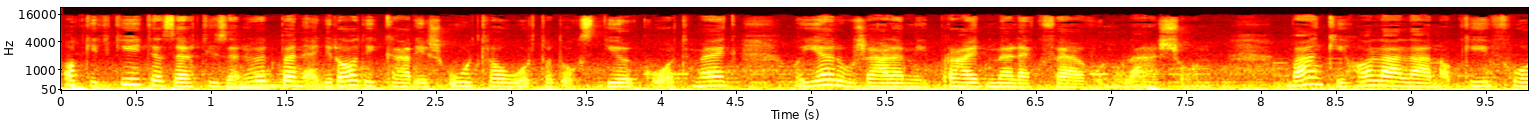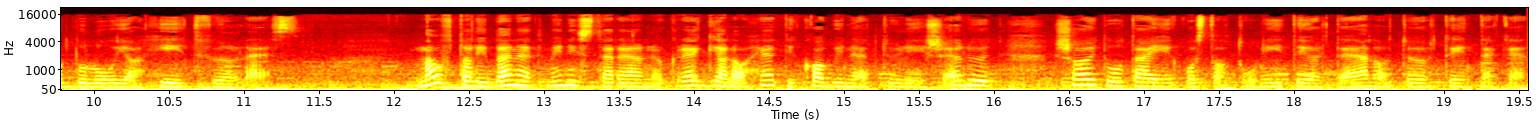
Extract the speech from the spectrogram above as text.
akit 2015-ben egy radikális ultraortodox gyilkolt meg a Jeruzsálemi Pride meleg felvonuláson. Banki halálának évfordulója hétfőn lesz. Naftali Bennett miniszterelnök reggel a heti kabinetülés előtt sajtótájékoztatón ítélte el a történteket.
